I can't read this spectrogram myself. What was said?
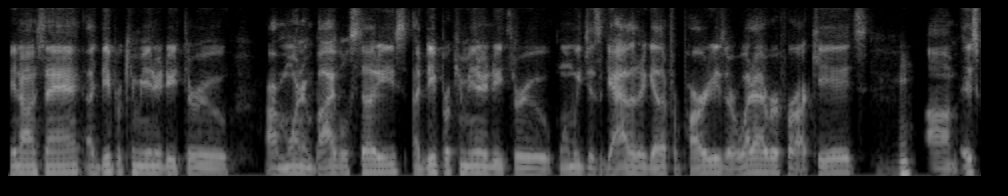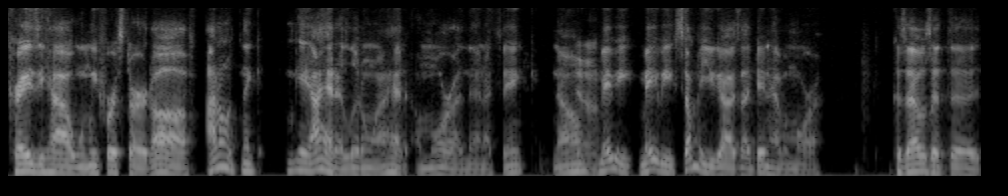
You know what I'm saying? A deeper community through our morning Bible studies, a deeper community through when we just gather together for parties or whatever for our kids. Mm-hmm. Um, it's crazy how when we first started off, I don't think, yeah, I had a little one. I had Amora then, I think. No, yeah. maybe, maybe some of you guys, I didn't have Amora because I was at the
